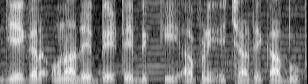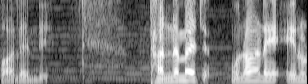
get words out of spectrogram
ਜੇਕਰ ਉਹਨਾਂ ਦੇ ਬੇਟੇ ਵਿੱਕੀ ਆਪਣੀ ਇੱਛਾ ਤੇ ਕਾਬੂ ਪਾ ਲੈਂਦੇ। 98 ਚ ਉਹਨਾਂ ਨੇ ਇਹਨੂੰ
